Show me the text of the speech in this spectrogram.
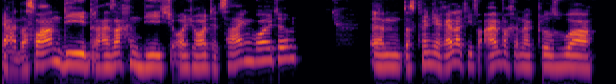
Ja, das waren die drei Sachen, die ich euch heute zeigen wollte. Ähm, das könnt ihr relativ einfach in der Klausur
